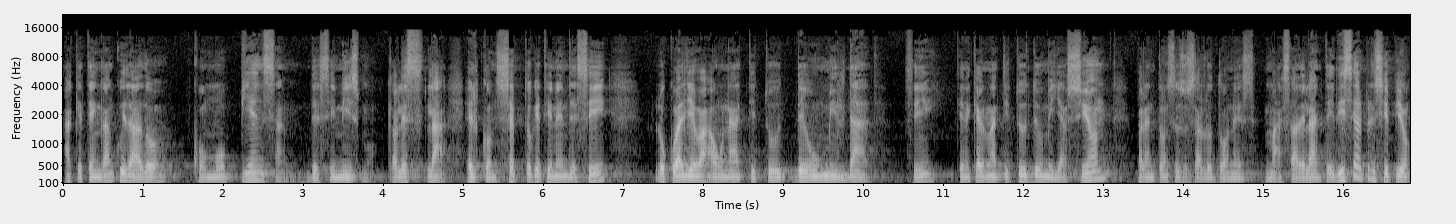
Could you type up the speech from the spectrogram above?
a que tengan cuidado cómo piensan de sí mismo, cuál es el concepto que tienen de sí, lo cual lleva a una actitud de humildad. ¿sí? Tiene que haber una actitud de humillación para entonces usar los dones más adelante. Y dice al principio,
